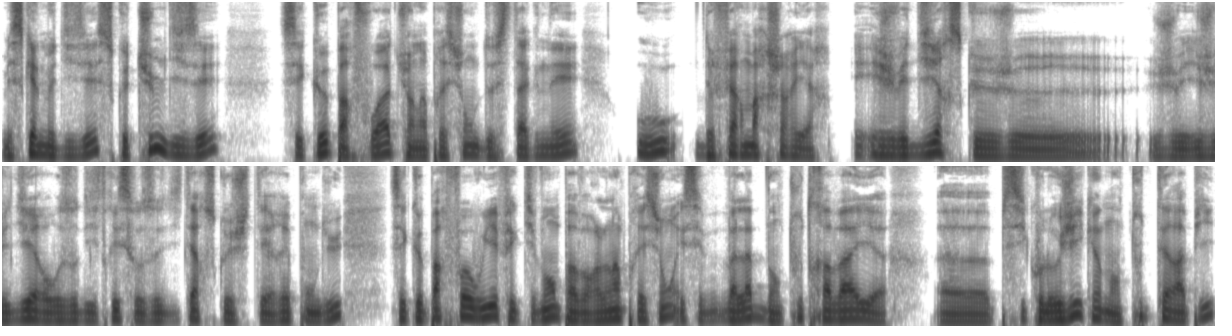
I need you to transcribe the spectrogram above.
mais ce qu'elle me disait, ce que tu me disais, c'est que parfois tu as l'impression de stagner ou de faire marche arrière. Et, je vais dire ce que je, vais, dire aux auditrices et aux auditeurs ce que je t'ai répondu, c'est que parfois, oui, effectivement, on peut avoir l'impression, et c'est valable dans tout travail euh, psychologique, hein, dans toute thérapie,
